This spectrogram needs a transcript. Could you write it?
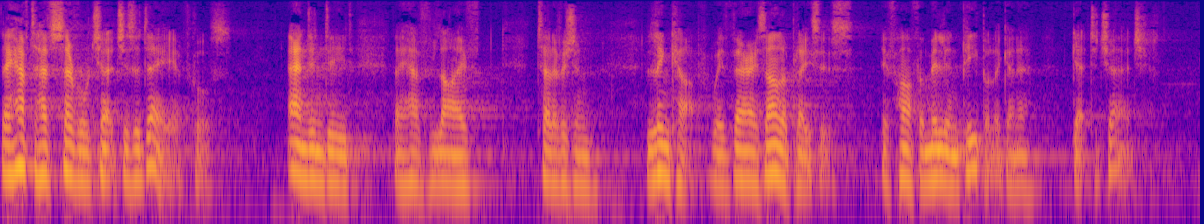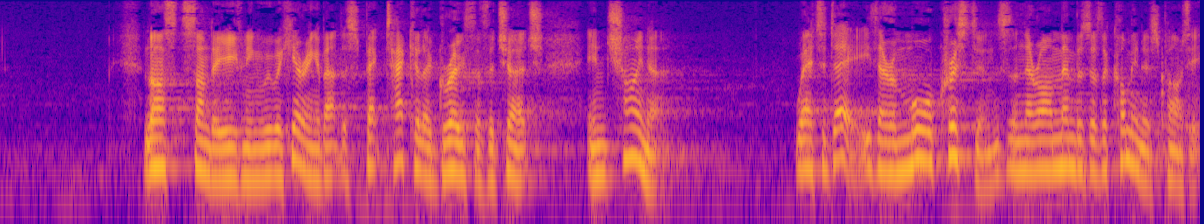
They have to have several churches a day, of course. And indeed, they have live television link up with various other places if half a million people are going to get to church. Last Sunday evening, we were hearing about the spectacular growth of the church in China where today there are more Christians than there are members of the Communist Party.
